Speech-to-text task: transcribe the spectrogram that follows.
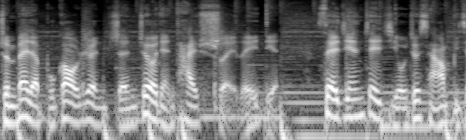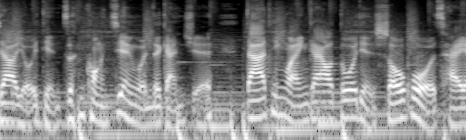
准备的不够认真，就有点太水了一点。所以今天这一集我就想要比较有一点增广见闻的感觉，大家听完应该要多一点收获，才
